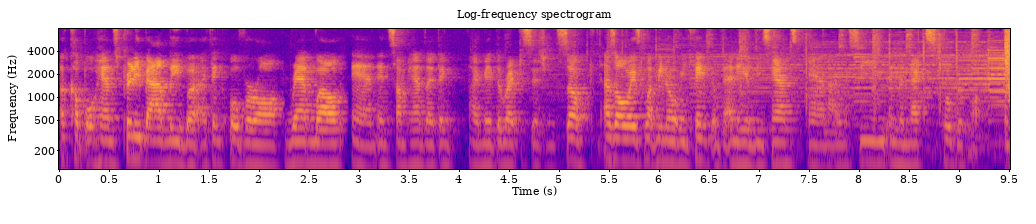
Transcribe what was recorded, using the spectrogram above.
a couple hands pretty badly, but I think overall ran well. And in some hands, I think I made the right decision. So as always, let me know what you think of any of these hands and I will see you in the next poker vlog.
